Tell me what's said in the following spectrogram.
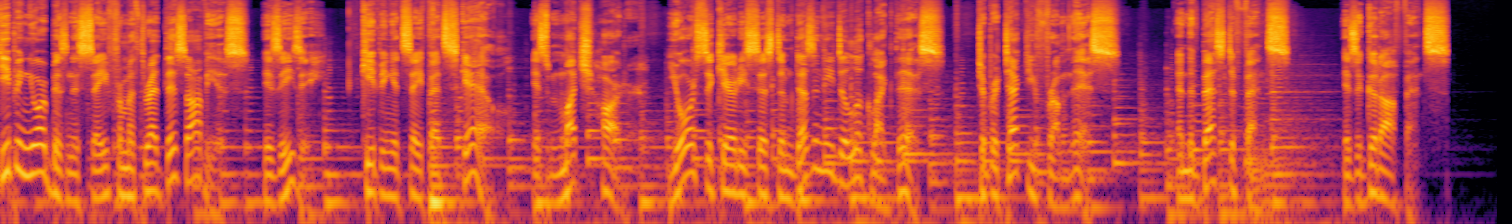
Keeping your business safe from a threat this obvious is easy. Keeping it safe at scale is much harder. Your security system doesn't need to look like this to protect you from this. And the best defense is a good offense.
